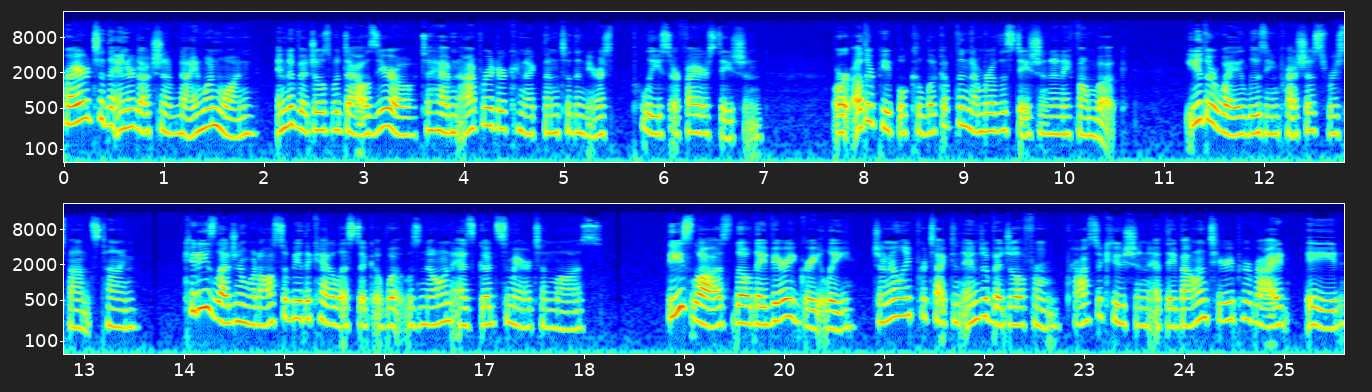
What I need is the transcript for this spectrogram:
Prior to the introduction of 911, individuals would dial zero to have an operator connect them to the nearest police or fire station, or other people could look up the number of the station in a phone book, either way, losing precious response time. Kitty's legend would also be the catalytic of what was known as Good Samaritan laws. These laws, though they vary greatly, generally protect an individual from prosecution if they voluntarily provide aid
